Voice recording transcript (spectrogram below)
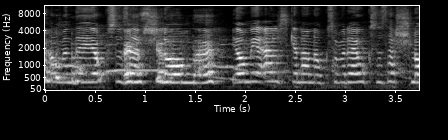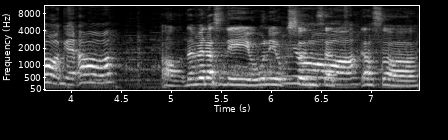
Ja, men det är också så här Älskar slag... Nanne! Ja, men jag älskar Nanne också, men det är också så här slager. Ja. Ja, nej men alltså det är ju, hon är ju också en Ja. sån här, alltså,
